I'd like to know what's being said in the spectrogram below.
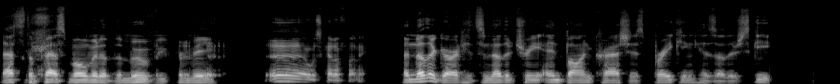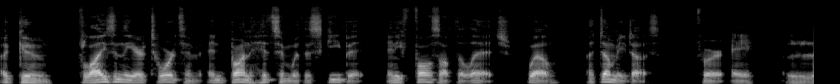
That's the best moment of the movie for me. Uh, it was kind of funny. Another guard hits another tree, and Bond crashes, breaking his other ski. A goon flies in the air towards him, and Bond hits him with a ski bit, and he falls off the ledge. Well, a dummy does. For a long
